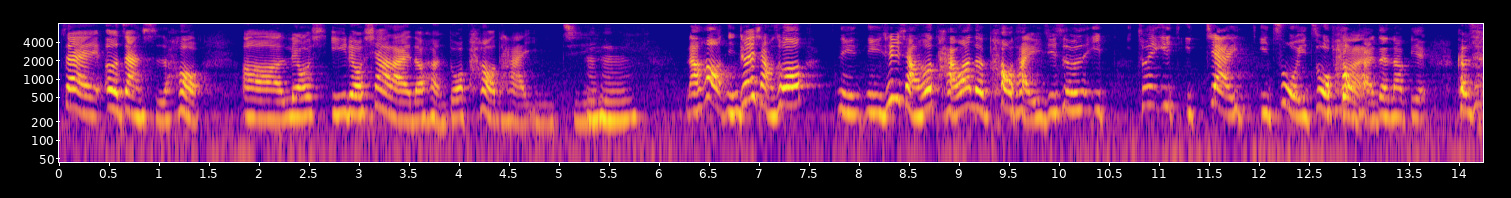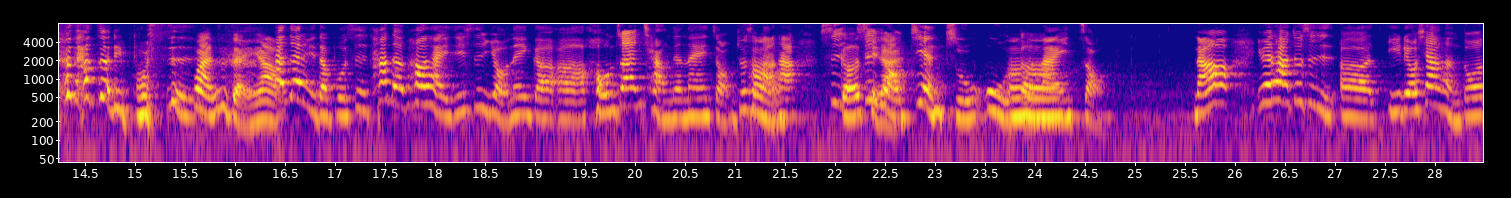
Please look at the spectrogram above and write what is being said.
在二战时候，呃，留遗留下来的很多炮台遗迹，嗯，然后你就会想说，你你去想说，台湾的炮台遗迹是不是一？所以一一架一一座一座炮台在那边，可是它这里不是，不然是怎样？它这里的不是，它的炮台已经是有那个呃红砖墙的那一种，就是把它是是有建筑物的那一种。嗯、然后，因为它就是呃遗留下很多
